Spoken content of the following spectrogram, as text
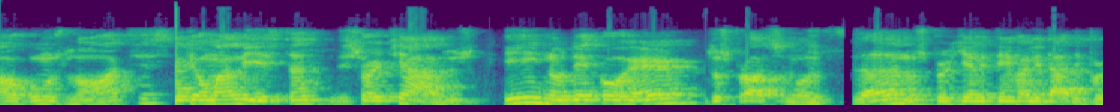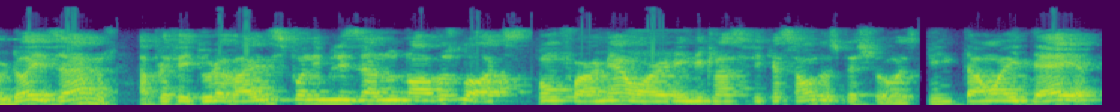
alguns lotes, ter uma lista de sorteados. E no decorrer dos próximos anos, porque ele tem validade por dois anos, a prefeitura vai disponibilizando novos lotes conforme a ordem de classificação das pessoas. Então a ideia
